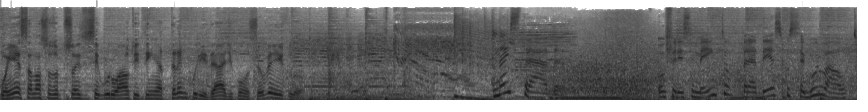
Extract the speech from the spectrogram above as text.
Conheça nossas opções de seguro alto e tenha tranquilidade com o seu veículo. Na estrada. Oferecimento Bradesco Seguro Alto.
